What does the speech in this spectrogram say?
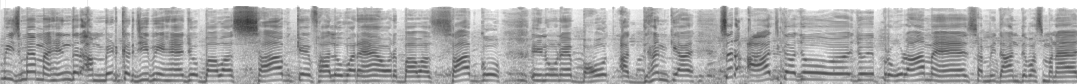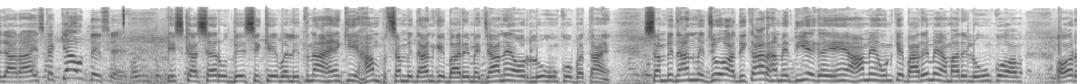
बीच में महेंद्र अंबेडकर जी भी हैं, जो बाबा साहब के फॉलोवर हैं और बाबा साहब को इन्होंने बहुत अध्ययन किया है। सर, आज का जो जो ये प्रोग्राम है, संविधान दिवस मनाया जा रहा है, इसका क्या उद्देश्य है? इसका सर उद्देश्य केवल इतना है कि हम संविधान के बारे में जानें और लोगों को बताएँ। संविधान में जो अधिकार हमें दिए गए हैं, हमें उनके बारे में, हमारे लोगों को और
